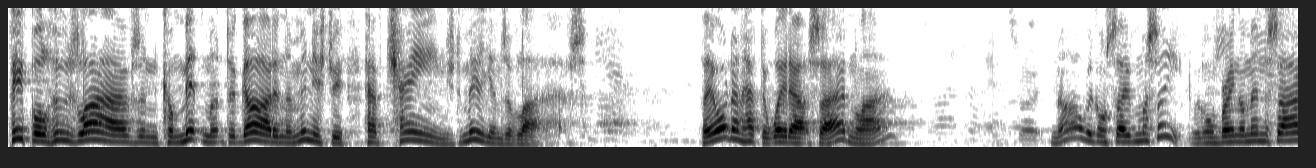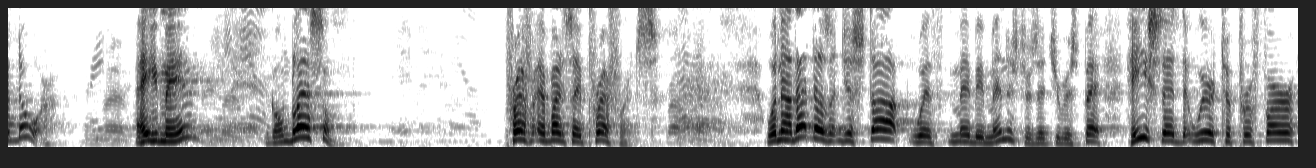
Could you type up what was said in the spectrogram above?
People whose lives and commitment to God and the ministry have changed millions of lives. They all don't have to wait outside in line. No, we're going to save them a seat. We're going to bring them in the side door. Amen. We're going to bless them. Prefer- everybody say preference. Well, now that doesn't just stop with maybe ministers that you respect. He said that we're to prefer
